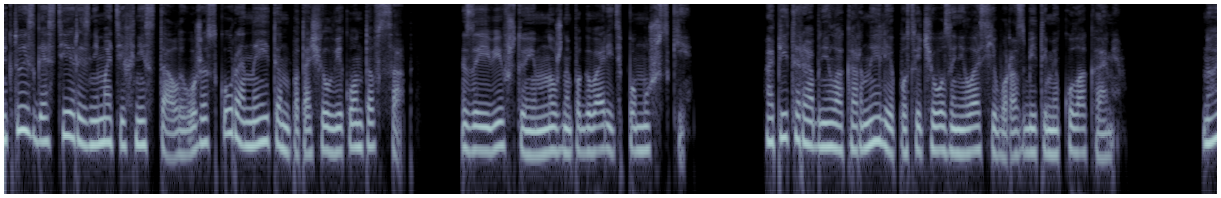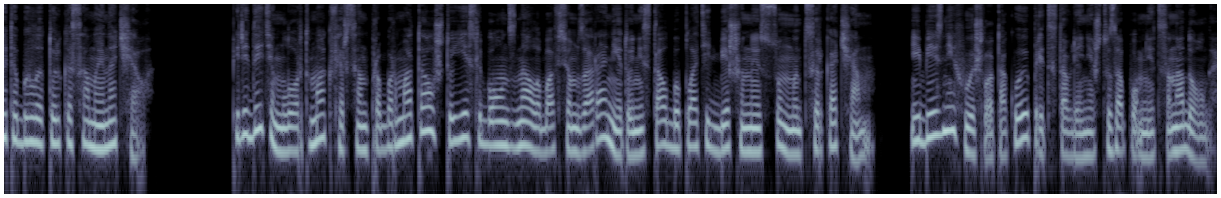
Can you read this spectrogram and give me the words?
Никто из гостей разнимать их не стал, и уже скоро Нейтон потащил Виконта в сад, заявив, что им нужно поговорить по-мужски. А Питера обняла Корнелия, после чего занялась его разбитыми кулаками. Но это было только самое начало. Перед этим лорд Макферсон пробормотал, что если бы он знал обо всем заранее, то не стал бы платить бешеные суммы циркачам, и без них вышло такое представление, что запомнится надолго.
